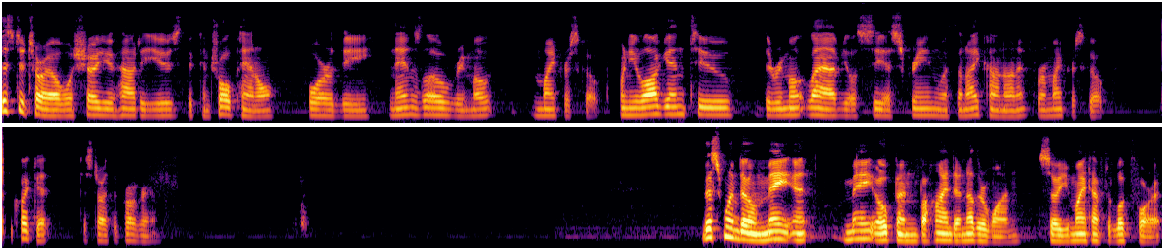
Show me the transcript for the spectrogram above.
This tutorial will show you how to use the control panel for the NANSLO remote microscope. When you log into the remote lab you'll see a screen with an icon on it for a microscope. Click it to start the program. This window may, may open behind another one, so you might have to look for it.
